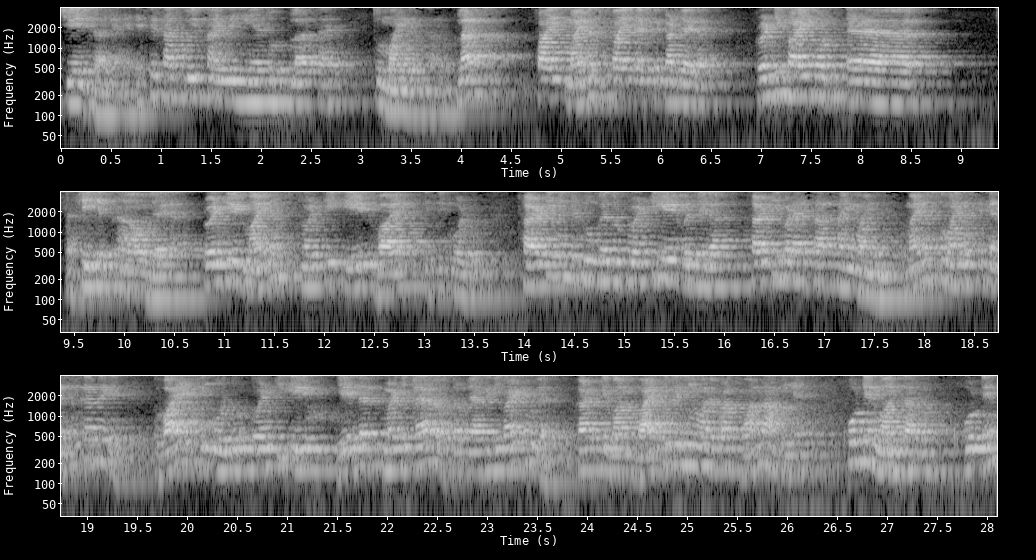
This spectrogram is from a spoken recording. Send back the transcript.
चेंज कर लेने हैं। इसके साथ कोई साइन नहीं है तो प्लस है तो माइनस कर लो। Plus five minus five x से कट जाएगा। ट्वेंटी फाइव और थ्री कितना हो जाएगा? Twenty eight minus twenty eight y is equal to thirty में से टू गए तो ट्वेंटी एट बचेगा। थर्टी बड़ा है साथ साइन माइनस माइनस को माइनस से कैंसिल कर देंगे। तो y equal to twenty eight ये इधर मल्टीप्लायर उस तरफ़ जाके डिवाइड हो गया। कट के बाद y की वैल्यू हमारे पास वन आ गई है। फोर्टीन वन लो फोर्टीन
